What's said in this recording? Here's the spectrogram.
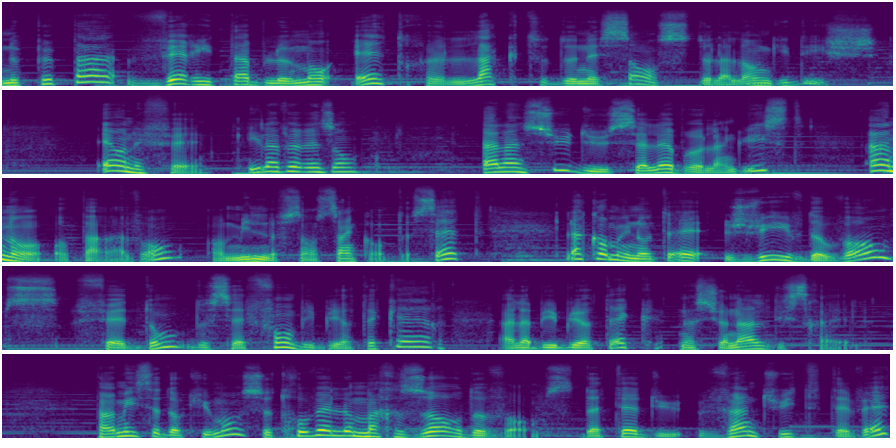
ne peut pas véritablement être l'acte de naissance de la langue yiddish. Et en effet, il avait raison. À l'insu du célèbre linguiste, un an auparavant, en 1957, la communauté juive de Worms fait don de ses fonds bibliothécaires à la Bibliothèque nationale d'Israël. Parmi ces documents se trouvait le Marzor de Worms, daté du 28 Tevet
